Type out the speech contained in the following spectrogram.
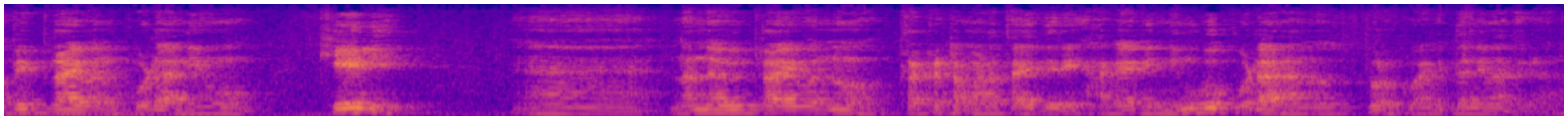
ಅಭಿಪ್ರಾಯವನ್ನು ಕೂಡ ನೀವು ಕೇಳಿ ನನ್ನ ಅಭಿಪ್ರಾಯವನ್ನು ಪ್ರಕಟ ಮಾಡ್ತಾ ಇದ್ದೀರಿ. ಹಾಗಾಗಿ ನಿಮಗೂ ಕೂಡ ನಾನು ಪೂರ್ವಕವಾಗಿ ಧನ್ಯವಾದಗಳನ್ನು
